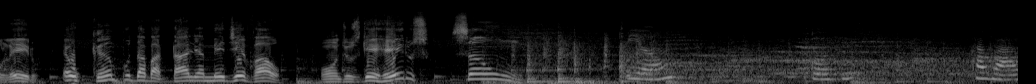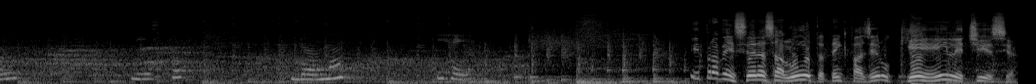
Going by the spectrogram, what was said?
Tabuleiro é o campo da batalha medieval, onde os guerreiros são peão, torre, cavalo, bispo, dama e rei. E para vencer essa luta, tem que fazer o quê, hein, Letícia?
